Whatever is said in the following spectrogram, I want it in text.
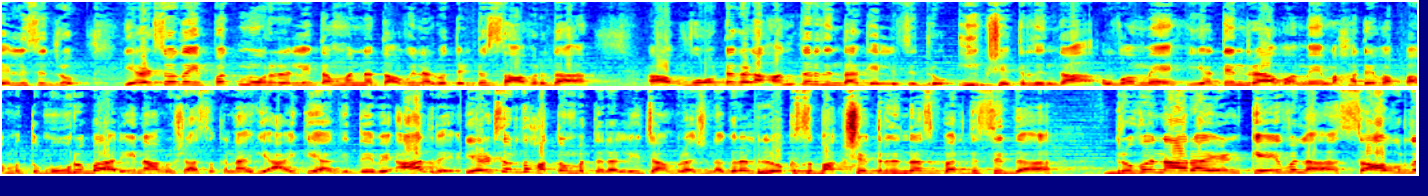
ಗೆಲ್ಲಿಸಿದ್ರು. ಎರಡ್ ಸಾವಿರದ ಇಪ್ಪತ್ತ್ ಮೂರರಲ್ಲಿ ತಮ್ಮನ್ನ ತಾವು ನಲವತ್ತೆಂಟು ಸಾವಿರದ ವೋಟುಗಳ ಅಂತರದಿಂದ ಗೆಲ್ಲಿಸಿದ್ರು. ಈ ಕ್ಷೇತ್ರದಿಂದ ಒಮ್ಮೆ ಯತೀಂದ್ರ, ಒಮ್ಮೆ ಮಹದೇವಪ್ಪ ಮತ್ತು ಮೂರು ಬಾರಿ ನಾನು ಶಾಸಕನಾಗಿ ಆಯ್ಕೆಯಾಗಿದ್ದೇವೆ. ಆದ್ರೆ ಎರಡ್ ಸಾವಿರದ ಹತ್ತೊಂಬತ್ತರಲ್ಲಿ ಚಾಮರಾಜನಗರ ಲೋಕಸಭಾ ಕ್ಷೇತ್ರದಿಂದ ಸ್ಪರ್ಧಿಸಿದ್ದ ಧ್ರುವ ನಾರಾಯಣ್ ಕೇವಲ ಸಾವಿರದ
